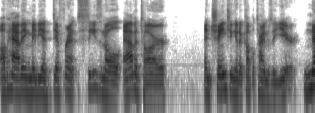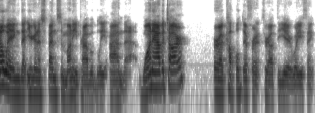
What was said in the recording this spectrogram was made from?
of having maybe a different seasonal avatar and changing it a couple times a year, knowing that you're going to spend some money probably on that one avatar or a couple different throughout the year. What do you think?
